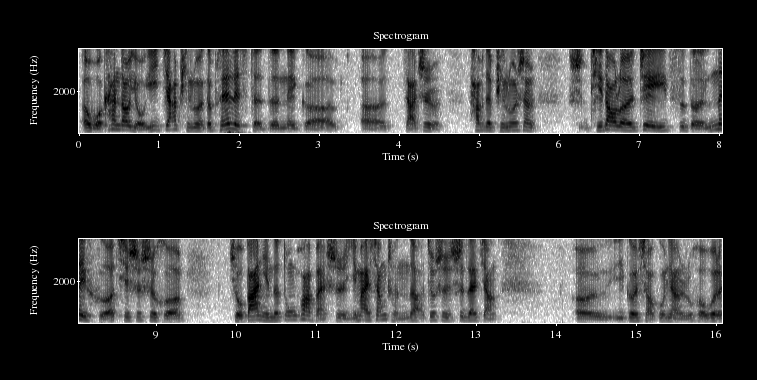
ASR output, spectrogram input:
呃，我看到有一家评论 The Playlist 的那个呃杂志，他们的评论上是提到了这一次的内核其实是和九八年的动画版是一脉相承的，就是是在讲。呃，一个小姑娘如何为了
